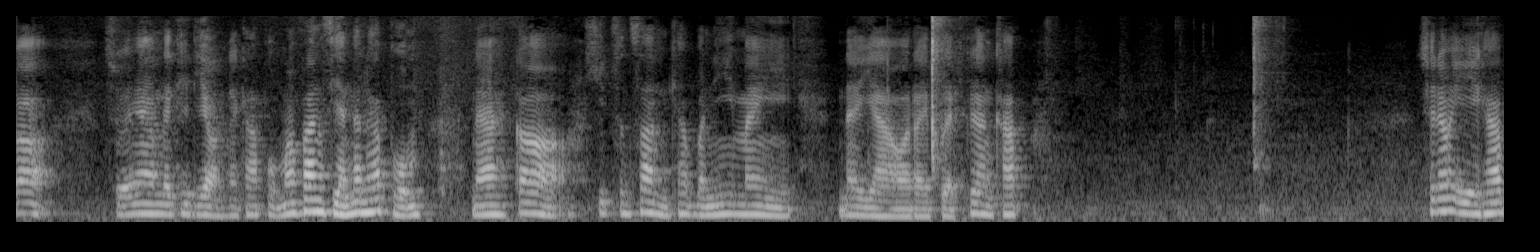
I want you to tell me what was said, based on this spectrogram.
ก็ สวยงามเลยทีเดียวนะครับ ผมมาฟังเสียงกันครับผมนะก็คลิปสั้นๆ ครับวันนี้ไม่ได้ยาวอะไรเปิดเครื่องครับ Channel A ครับ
